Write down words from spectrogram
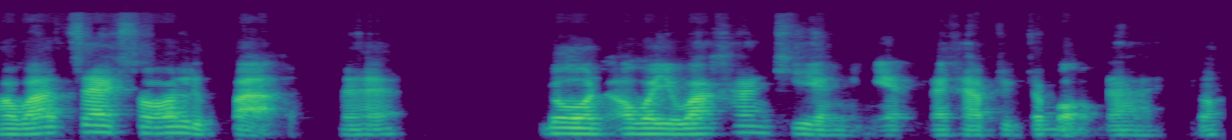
ภาวะแทรกซ้อนหรือเปล่านะครับโดนอวัยวะข้างเคียงอย่างเงี้ยนะครับ ถึงจะบอกได้เนาะ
